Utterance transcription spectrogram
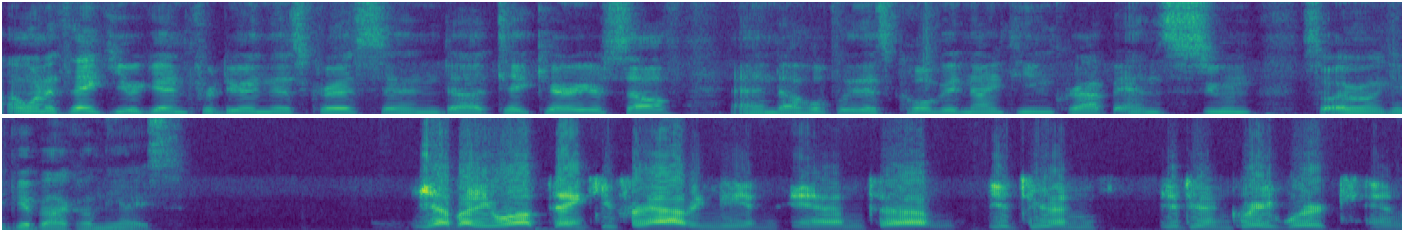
I want to thank you again for doing this, Kris, and uh, take care of yourself. And uh, hopefully this COVID nineteen crap ends soon, so everyone can get back on the ice. Yeah, buddy. Well, thank you for having me, and and um, you're doing you're doing great work, and,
